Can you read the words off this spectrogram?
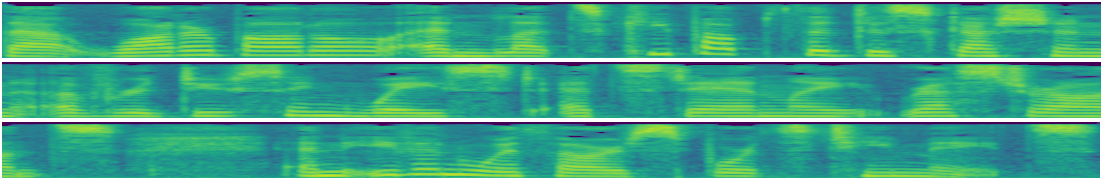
that water bottle, and let's keep up the discussion of reducing waste at Stanley restaurants and even with our sports teammates.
